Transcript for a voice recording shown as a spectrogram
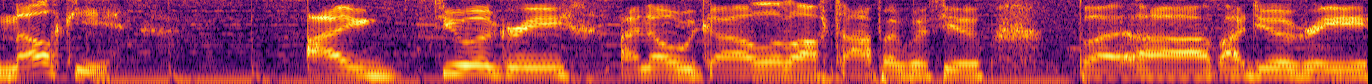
Melky, I do agree. I know we got a little off topic with you, but uh, I do agree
